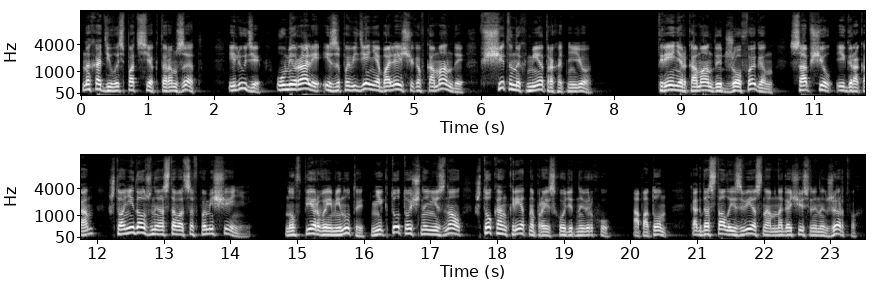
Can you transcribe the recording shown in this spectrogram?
находилась под сектором Z, и люди умирали из-за поведения болельщиков команды в считанных метрах от нее. Тренер команды Джо Фэган сообщил игрокам, что они должны оставаться в помещении. Но в первые минуты никто точно не знал, что конкретно происходит наверху. А потом когда стало известно о многочисленных жертвах,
